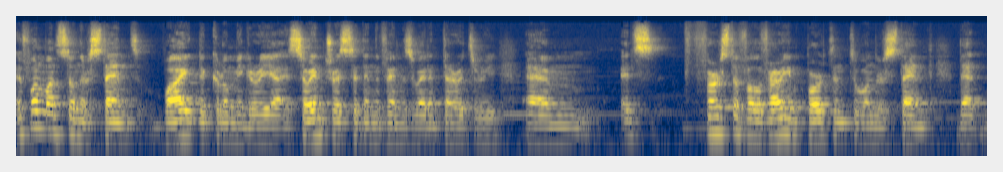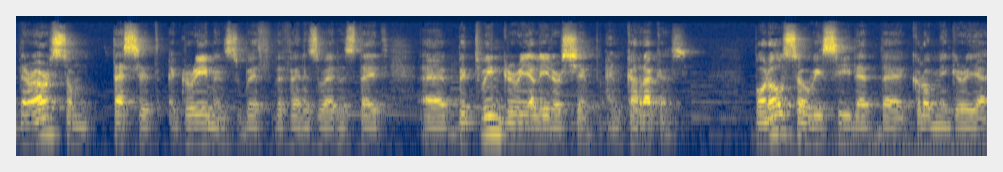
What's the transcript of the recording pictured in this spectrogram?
If one wants to understand why the Colombian guerrilla is so interested in the Venezuelan territory, um, it's first of all very important to understand that there are some tacit agreements with the Venezuelan state uh, between guerrilla leadership and Caracas. But also we see that the Colombian guerrilla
